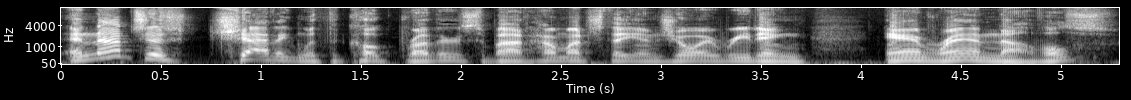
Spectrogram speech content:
And not just chatting with the Koch brothers about how much they enjoy reading Ayn Rand novels.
